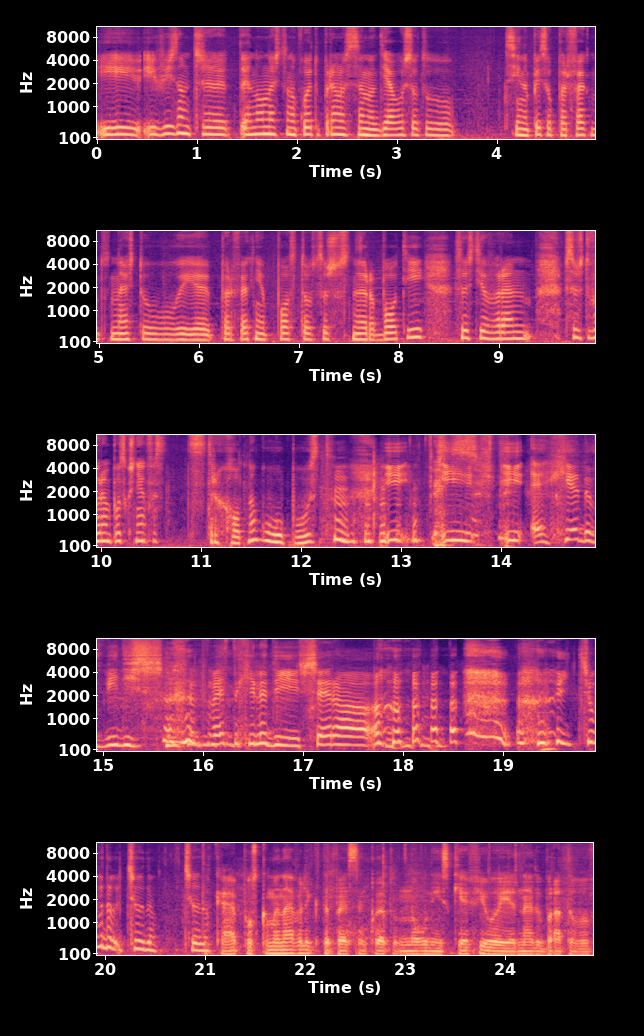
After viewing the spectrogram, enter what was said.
И, и виждам, че едно нещо, на което примерно се надява, защото си написал перфектното нещо и е перфектният пост, то всъщност не работи. В същия време, в същото време пускаш някаква страхотна глупост и, и, и е хе да видиш 200 хиляди шера и чудо, чудо, чудо. Така е, пускаме най-великата песен, която много ни изкефила и е най-добрата в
